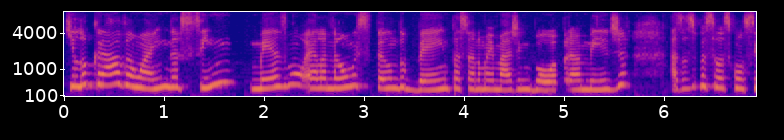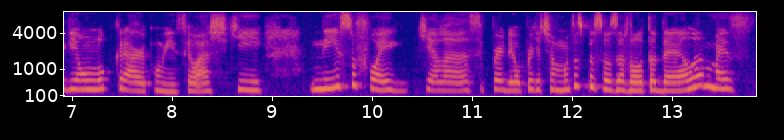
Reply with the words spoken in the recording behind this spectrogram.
que lucravam ainda assim, mesmo ela não estando bem, passando uma imagem boa para a mídia, as outras pessoas conseguiam lucrar com isso. Eu acho que nisso foi que ela se perdeu, porque tinha muitas pessoas à volta dela, mas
